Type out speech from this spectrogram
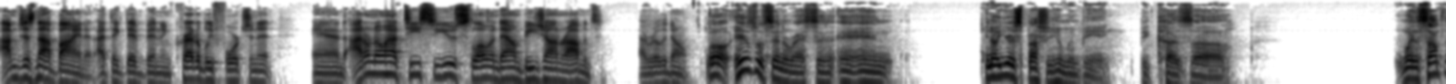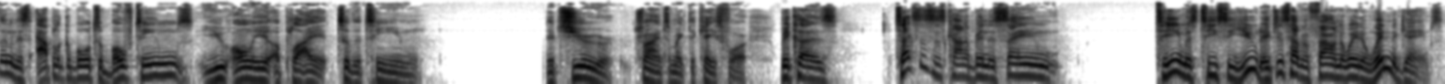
I'm just not buying it. I think they've been incredibly fortunate, and I don't know how TCU is slowing down Bijan Robinson. I really don't. Well, here's what's interesting, and, and you know, you're a special human being because uh, when something is applicable to both teams, you only apply it to the team that you're trying to make the case for. Because Texas has kind of been the same team as TCU. They just haven't found a way to win the games.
